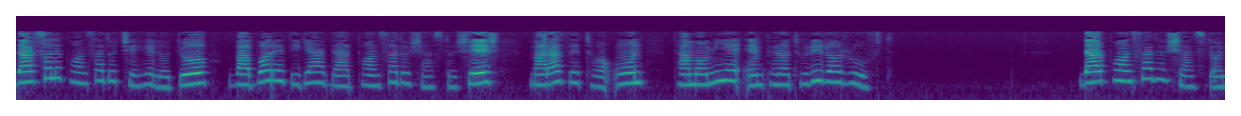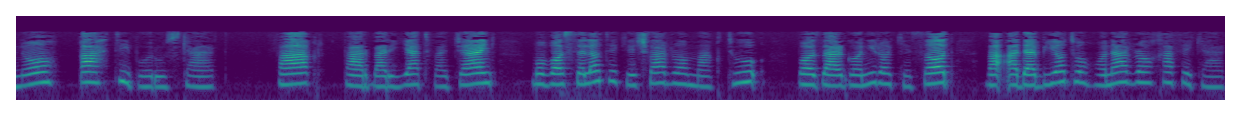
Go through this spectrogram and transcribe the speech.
در سال 542 و بار دیگر در 566 مرض اون تمامی امپراتوری را روفت. در 569 قحطی بروز کرد. فقر، بربریت و جنگ مواصلات کشور را مقطوع بازرگانی را کساد و ادبیات و هنر را خفه کرد.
